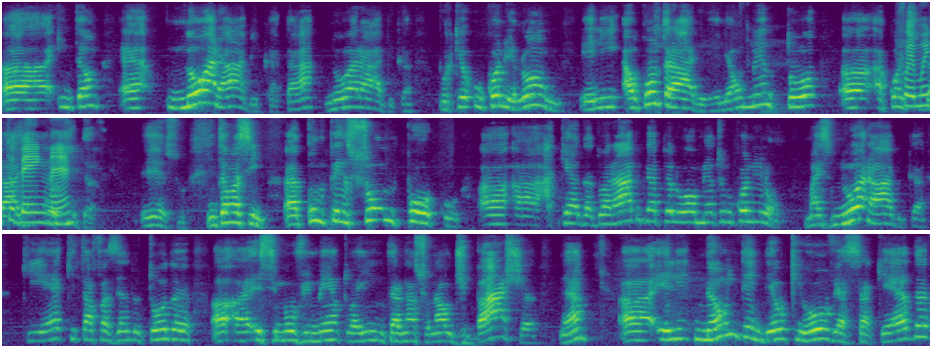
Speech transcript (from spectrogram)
Uh, então, é, no Arábica, tá? No Arábica, porque o Conilon, ele, ao contrário, ele aumentou uh, a quantidade Foi muito bem, né? Isso. Então, assim, uh, compensou um pouco a, a, a, queda do Arábica pelo aumento do Conilon. Mas no Arábica, que é que está fazendo todo esse movimento aí internacional de baixa, né? Uh, ele não entendeu que houve essa queda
